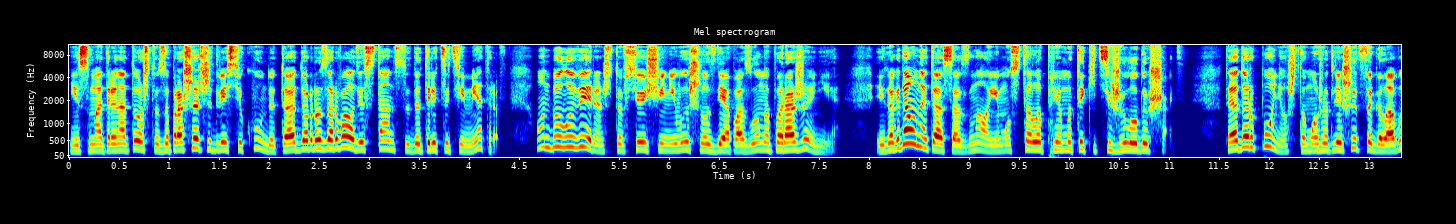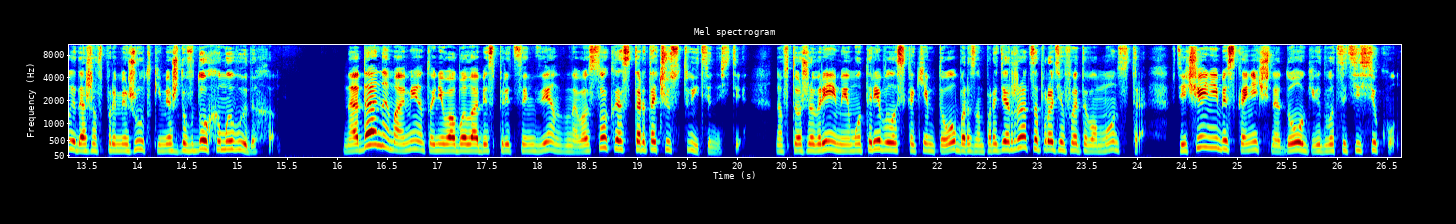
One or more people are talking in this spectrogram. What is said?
Несмотря на то, что за прошедшие две секунды Теодор разорвал дистанцию до 30 метров, он был уверен, что все еще не вышел из диапазона поражения. И когда он это осознал, ему стало прямо-таки тяжело дышать. Теодор понял, что может лишиться головы даже в промежутке между вдохом и выдохом. На данный момент у него была беспрецедентная высокая старточувствительности, но в то же время ему требовалось каким-то образом продержаться против этого монстра в течение бесконечно долгих 20 секунд.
